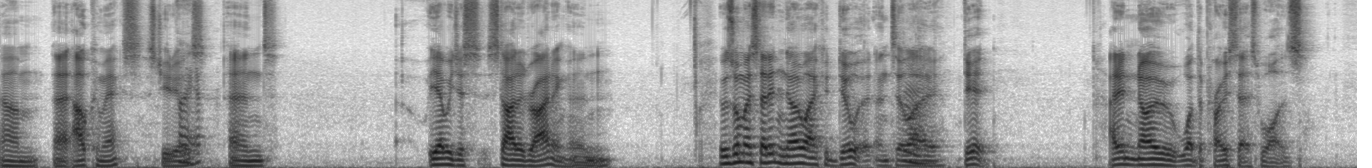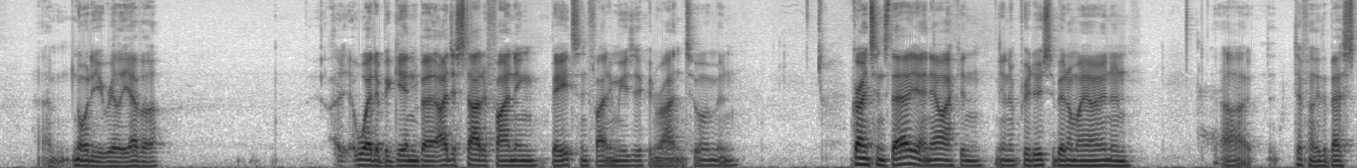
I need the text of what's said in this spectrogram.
um, at Alchemex Studios, and yeah, we just started writing, and it was almost I didn't know I could do it until I Mm. did. I didn't know what the process was, um, nor do you really ever uh, where to begin. But I just started finding beats and finding music and writing to them, and grown since there. Yeah, now I can you know produce a bit on my own, and uh, definitely the best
